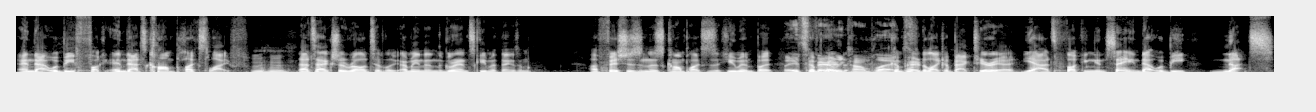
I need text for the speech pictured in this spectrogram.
and that would be fuck, and that's complex life. Mm-hmm. That's actually relatively. I mean, in the grand scheme of things, I'm, a fish isn't as complex as a human, but, it's fairly to- complex. compared to like a bacteria. Yeah, it's fucking insane. That would be nuts.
